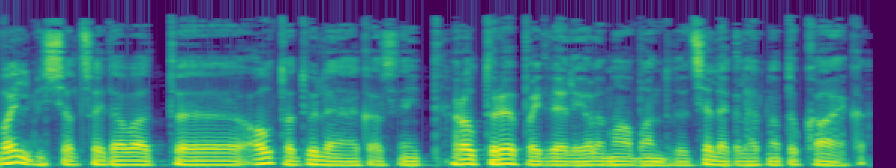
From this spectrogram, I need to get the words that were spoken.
valmis, sealt sõidavad äh, autod üle, aga neid raudteerööpaid veel ei ole maha pandud, et sellega läheb natuke aega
